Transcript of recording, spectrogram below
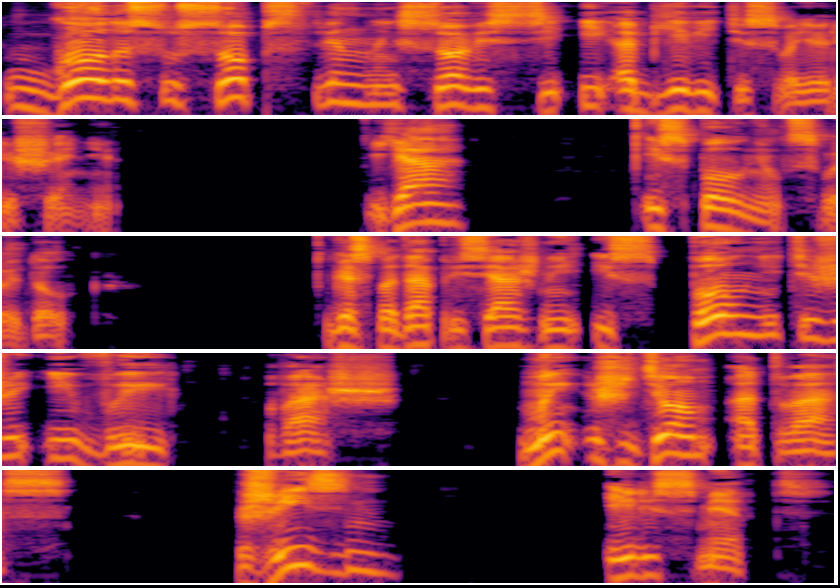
к голосу собственной совести и объявите свое решение. Я исполнил свой долг. Господа присяжные, исполните же и вы ваш. Мы ждем от вас жизнь или смерть.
